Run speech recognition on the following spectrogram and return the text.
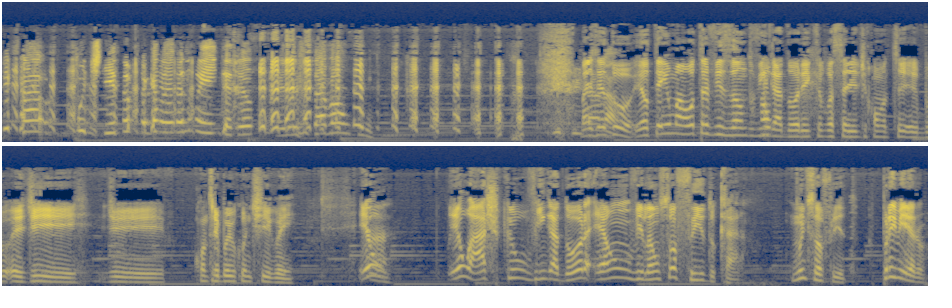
ficar fodida pra galera não ir, entendeu? Ele ajudava a Uni. Mas, Não, Edu, eu tenho uma outra visão do Vingador aí que eu gostaria de, contribu de, de contribuir contigo aí. Eu, Ah. Eu acho que o Vingador é um vilão sofrido, cara. Muito sofrido. Primeiro,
